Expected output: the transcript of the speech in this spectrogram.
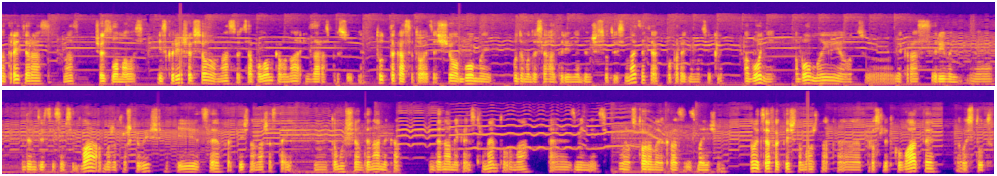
на третій раз в нас щось зламалося. І скоріше всього, в нас оця поломка вона і зараз присутня. Тут така ситуація, що або ми будемо досягати рівня 1.618, як в попередньому циклі, або ні. Або ми от е, якраз рівень е, 1.272, може трошки вище, і це фактично наша стеля. Тому що динаміка, динаміка інструменту вона е, змінюється в сторону якраз зменшення. Ну і це фактично можна е, прослідкувати ось тут.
